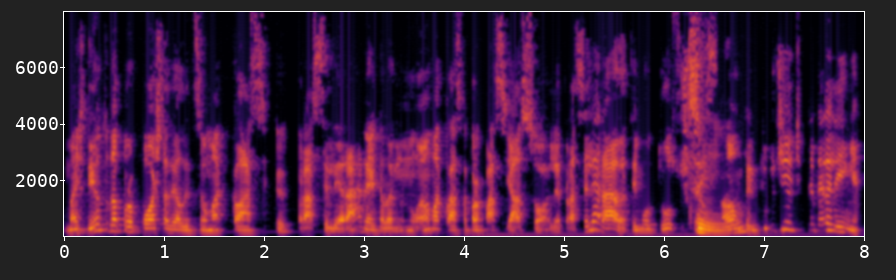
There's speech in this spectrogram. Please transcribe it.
mas dentro da proposta dela de ser uma clássica para acelerar, né? Que ela não é uma clássica para passear só, ela é para acelerar, ela tem motor, suspensão, Sim. tem tudo de, de, primeira linha.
